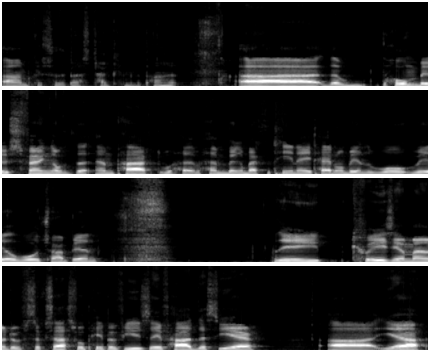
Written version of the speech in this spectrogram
Um, because they're the best tag team on the planet. Uh, the the whole Moose thing of the Impact, with him bringing back the TNA title, being the world, real world champion the crazy amount of successful pay per views they've had this year. Uh, yeah,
